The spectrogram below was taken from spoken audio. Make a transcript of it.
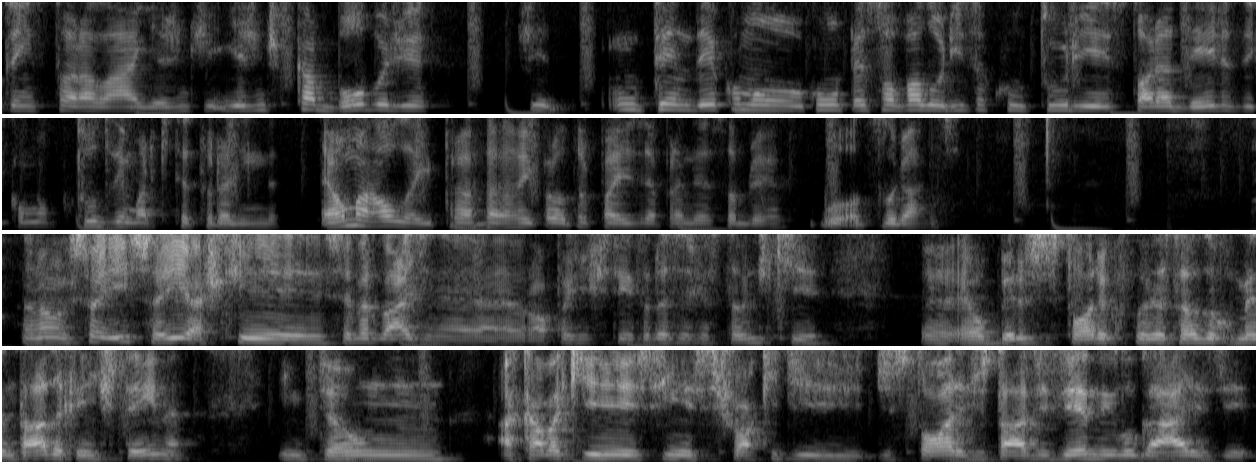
tem história lá, e a gente, e a gente fica bobo de, de entender como, como o pessoal valoriza a cultura e a história deles e como tudo tem uma arquitetura linda. É uma aula aí pra ir pra outro país e aprender sobre outros lugares. Não, isso aí, isso aí, acho que isso é verdade, né? A Europa a gente tem toda essa questão de que é, é o berço histórico pela história documentada que a gente tem, né? Então, acaba que, sim, esse choque de, de história, de estar vivendo em lugares e,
